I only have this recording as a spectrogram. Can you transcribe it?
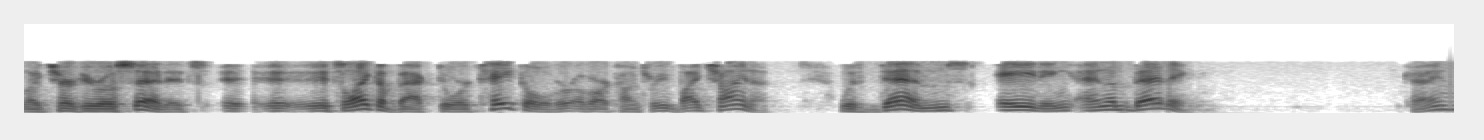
like Cherokee Rose said, it's it, it's like a backdoor takeover of our country by China, with Dems aiding and abetting. Okay,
